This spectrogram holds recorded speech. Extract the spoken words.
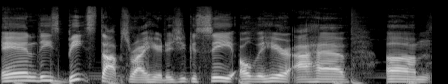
And these beat stops right here. As you can see over here, I have um,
